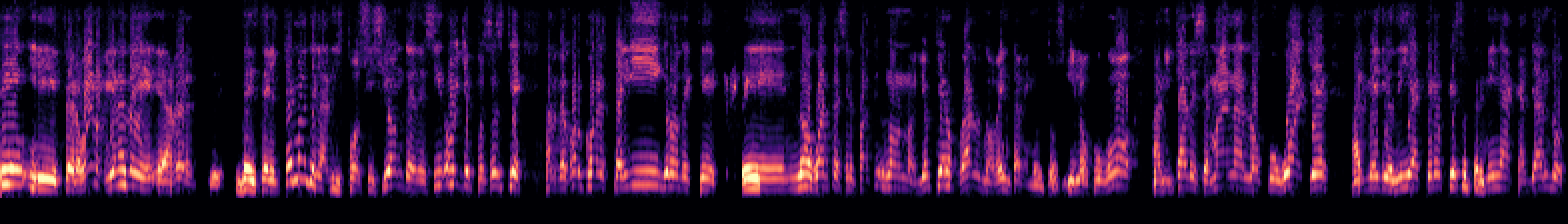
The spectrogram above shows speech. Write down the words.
Sí, y, pero bueno, viene de, a ver, desde el tema de la disposición de decir, oye, pues es que a lo mejor corres peligro de que eh, no aguantes el partido. No, no, yo quiero jugar los 90 minutos. Y lo jugó a mitad de semana, lo jugó ayer al mediodía. Creo que eso termina callando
